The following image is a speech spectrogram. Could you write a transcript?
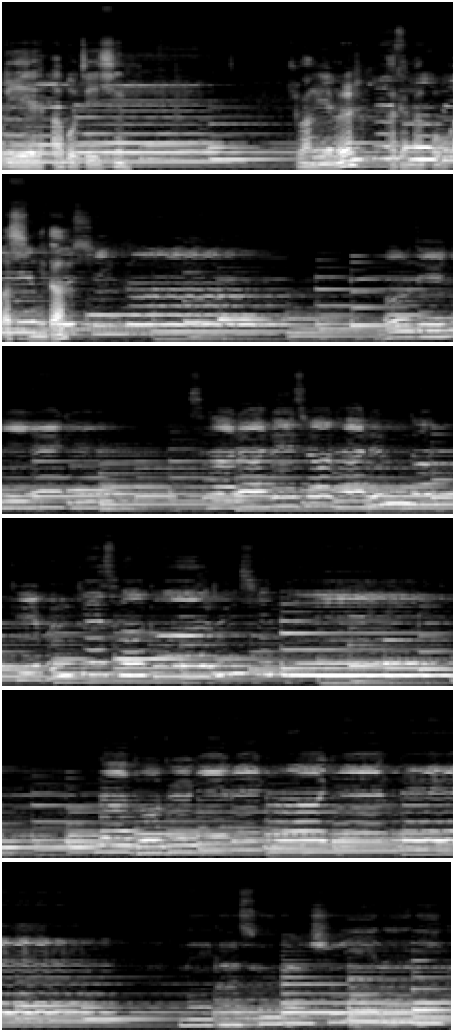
우리의 아버지이신 기왕님을 아련하고 왔습니다. 사랑을 전하는 것 그분께서 걸 내 가슴을 쉬는 이곳.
